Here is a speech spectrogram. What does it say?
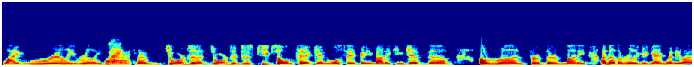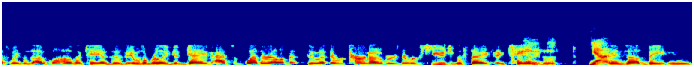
like really, really Right. fast. So Georgia, Georgia just keeps on ticking. We'll see if anybody can give them a run for their money. Another really good game, Wendy, last week was Oklahoma, Kansas. It was a really good game. Had some weather elements to it. There were turnovers. There were huge mistakes, and Kansas Huge. Yeah. ends up beating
